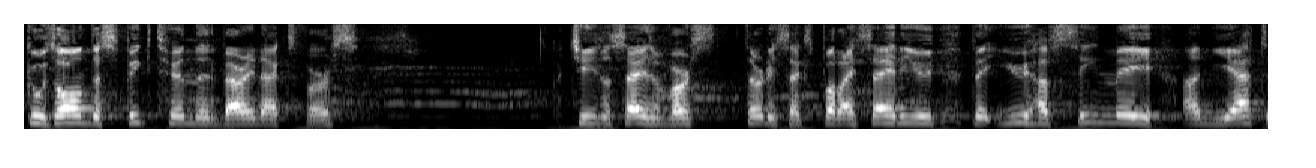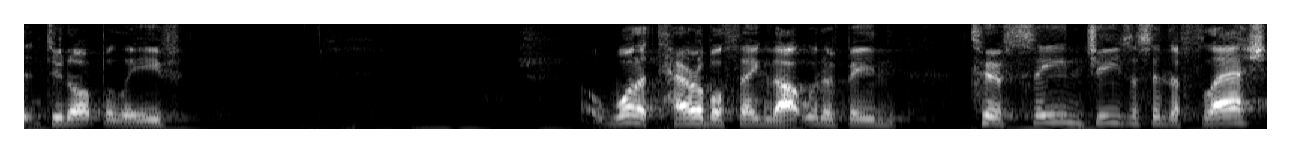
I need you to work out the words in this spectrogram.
goes on to speak to in the very next verse. Jesus says in verse 36, But I say to you that you have seen me and yet do not believe. What a terrible thing that would have been to have seen Jesus in the flesh,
